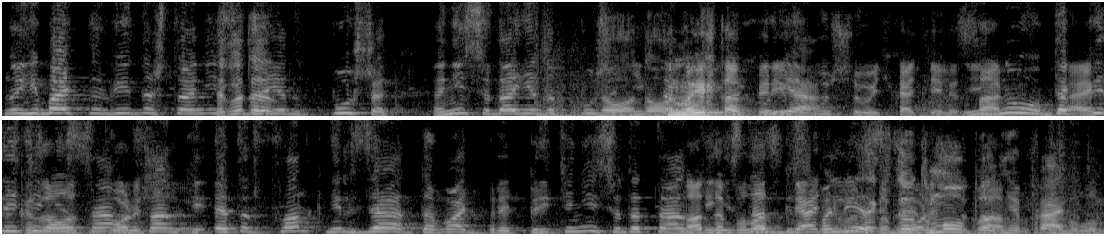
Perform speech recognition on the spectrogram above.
Ну ебать, ну видно, что они Так сюда вот едут пушать, они сюда едут пушать. Ну, их ну, там Мы их там дохуя. перепушивать хотели И, сами. Ну, так а перетяни сам больше. фланг. Этот фланг нельзя отдавать, блядь. Перетяни сюда танки, надо не было стать бесполезным. Так мол был неправильно.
